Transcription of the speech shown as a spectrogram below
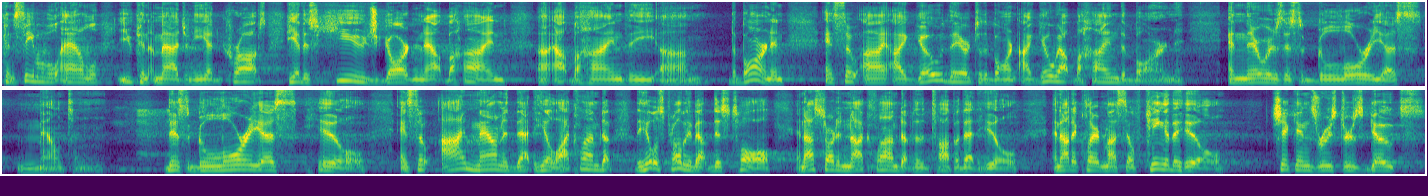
conceivable animal you can imagine. He had crops. He had this huge garden out behind, uh, out behind the, um, the barn. And, and so I, I go there to the barn. I go out behind the barn, and there was this glorious mountain, this glorious hill. And so I mounted that hill. I climbed up. The hill was probably about this tall. And I started and I climbed up to the top of that hill. And I declared myself king of the hill chickens, roosters, goats,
